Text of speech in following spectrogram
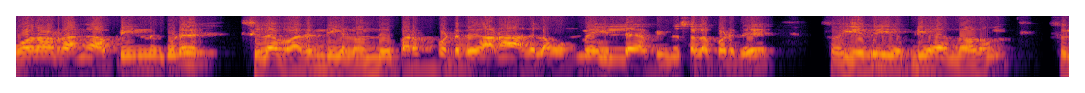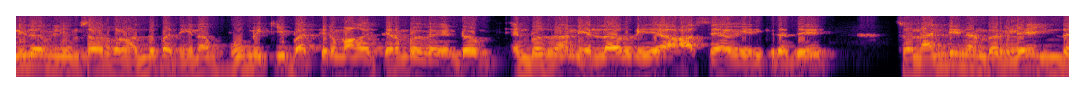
போராடுறாங்க அப்படின்னு கூட சில வதந்திகள் வந்து பரப்பப்பட்டது. ஆனா அதெல்லாம் உண்மை இல்லை அப்படின்னு சொல்லப்படுது. ஸோ எது எப்படியா இருந்தாலும் சுனிதா வில்லியம்ஸ் அவர்கள் வந்து பாத்தீங்கன்னா பூமிக்கு பத்திரமாக திரும்ப வேண்டும் என்பதுதான் எல்லாருடைய ஆசையாக இருக்கிறது. ஸோ நன்றி நண்பர்களே. இந்த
